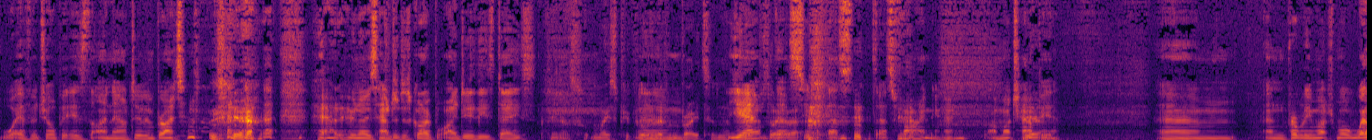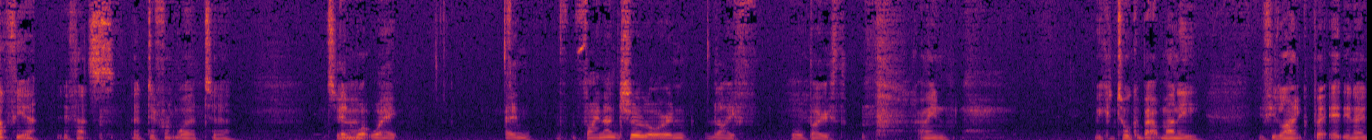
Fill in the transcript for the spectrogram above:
whatever job it is that I now do in Brighton. yeah, who knows how to describe what I do these days? I think that's what most people that live in Um, Brighton. Yeah, but like that's that. that's that's Yeah. fine. You know, I'm much Yeah. happier, um, and probably much more wealthier, if that's a different word to. to in um, what way? In financial or in life or both? I mean, we can talk about money if you like, but it, you know,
